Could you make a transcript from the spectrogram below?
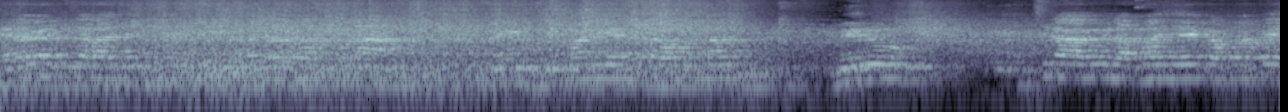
నెరవేర్చాలని చెప్పేసి ప్రజల తరఫున మేము డిమాండ్ చేస్తూ ఉన్నాం. మీరు ఇచ్చిన హామీలు అమలు చేయకపోతే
